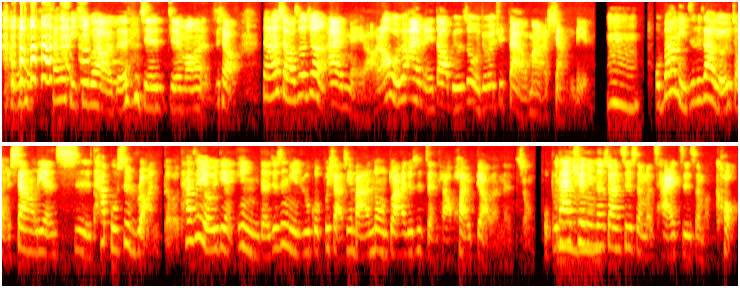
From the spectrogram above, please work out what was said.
他是脾气不好的，睫睫毛很翘。但他小时候就很爱美啊，然后我就爱美到，比如说我就会去戴我妈的项链。嗯，我不知道你知不知道，有一种项链是它不是软的，它是有一点硬的，就是你如果不小心把它弄断，它就是整条坏掉的那种。我不太确定那算是什么材质、什么扣。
